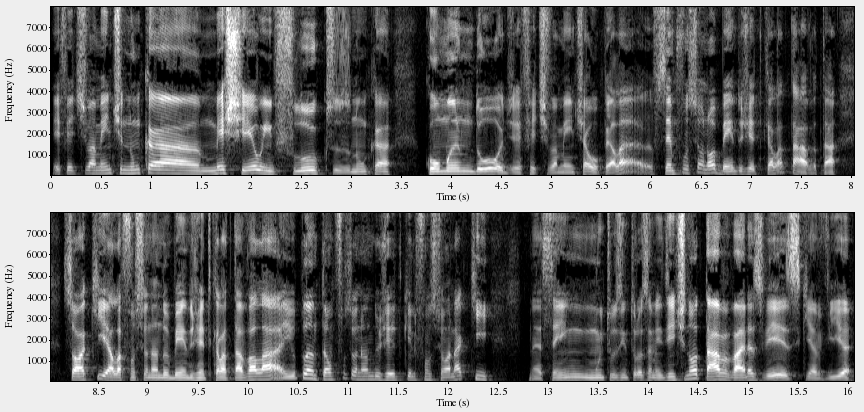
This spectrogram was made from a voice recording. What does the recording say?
efetivamente nunca mexeu em fluxos, nunca comandou de, efetivamente a UPA. Ela sempre funcionou bem do jeito que ela estava, tá? Só que ela funcionando bem do jeito que ela estava lá e o plantão funcionando do jeito que ele funciona aqui né, sem muitos entrosamentos. A gente notava várias vezes que havia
